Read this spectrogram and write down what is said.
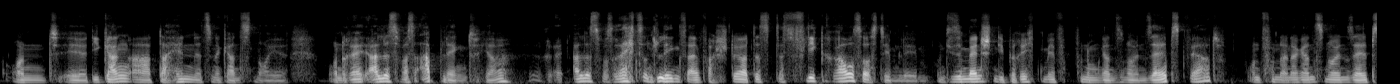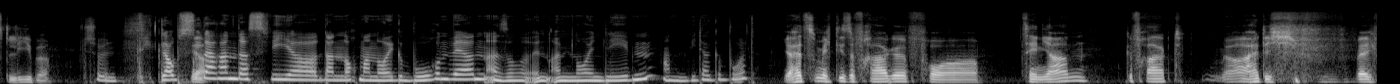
Und äh, die Gangart dahin ist eine ganz neue. Und alles, was ablenkt, ja, alles, was rechts und links einfach stört, das, das fliegt raus aus dem Leben. Und diese Menschen, die berichten mir von einem ganz neuen Selbstwert und von einer ganz neuen Selbstliebe. Schön. Glaubst du Ja. daran, dass wir dann nochmal neu geboren werden, also in einem neuen Leben, an Wiedergeburt? Ja, hättest du mich diese Frage vor zehn Jahren gefragt, ja, hätte ich, wäre ich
